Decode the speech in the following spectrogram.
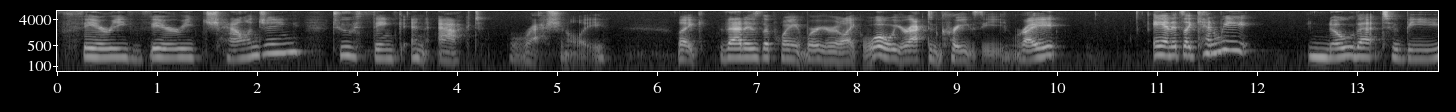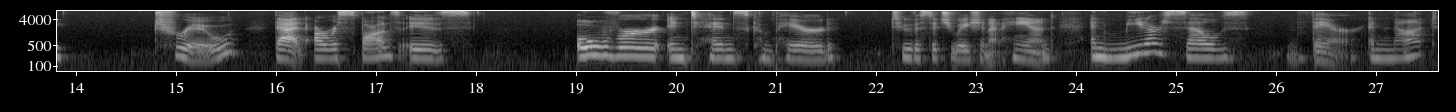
very, very challenging to think and act rationally. Like, that is the point where you're like, whoa, you're acting crazy, right? And it's like, can we know that to be true? That our response is over intense compared to the situation at hand and meet ourselves there and not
